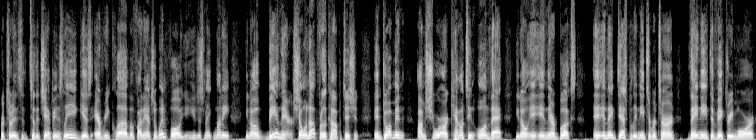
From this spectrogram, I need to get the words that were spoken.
Returning to, the Champions League gives every club a financial windfall. You, you just make money, you know, being there, showing up for the competition. And Dortmund, I'm sure, are counting on that, you know, in, in their books. And, and they desperately need to return. They need the victory more.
